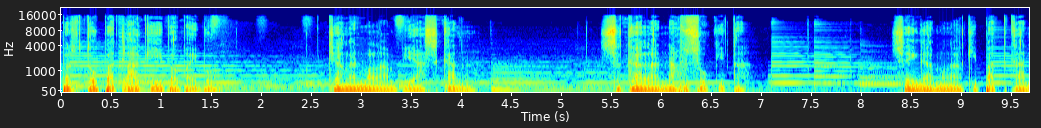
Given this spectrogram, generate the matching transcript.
bertobat lagi Bapak Ibu. Jangan melampiaskan segala nafsu kita sehingga mengakibatkan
